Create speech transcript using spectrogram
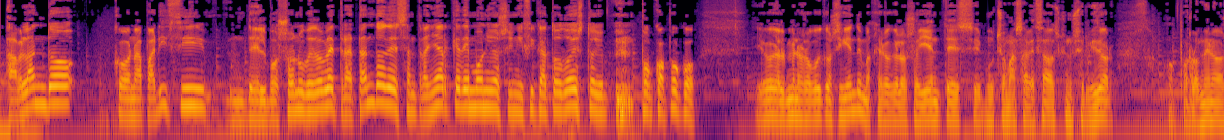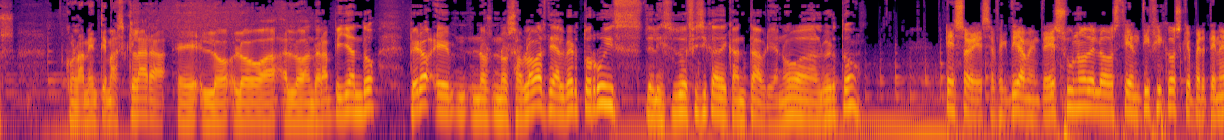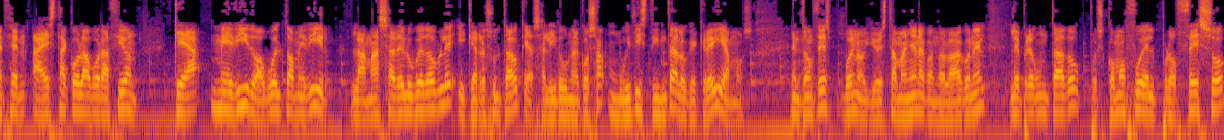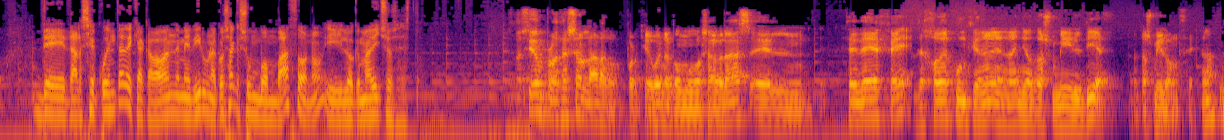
Hablando con Aparici del bosón W, tratando de desentrañar qué demonios significa todo esto, poco a poco, yo al menos lo voy consiguiendo, imagino que los oyentes, eh, mucho más avezados que un servidor, o por lo menos con la mente más clara, eh, lo, andarán pillando. Pero eh, nos, nos hablabas de Alberto Ruiz, del Instituto de Física de Cantabria, ¿no, Alberto? Eso es, efectivamente. Es uno de los científicos que pertenecen a esta colaboración que ha medido, ha vuelto a medir la masa del W y que ha resultado que ha salido una cosa muy distinta a lo que creíamos. Entonces, bueno, yo esta mañana cuando hablaba con él le he preguntado pues cómo fue el proceso de darse cuenta de que acababan de medir una cosa que es un bombazo, ¿no? Y lo que me ha dicho es esto. Ha sido un proceso largo, porque bueno, como sabrás, el CDF dejó de funcionar en el año 2010, 2011, ¿no?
